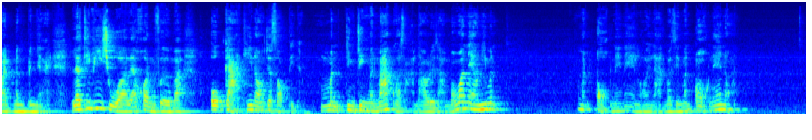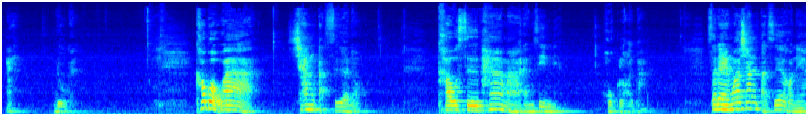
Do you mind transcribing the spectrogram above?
มันมันเป็นยังไง แล้วที่พี่ชัวร์และคอนเฟิร์มว่าโอกาสที่น้องจะสอบติด มันจริง ๆ มันมากกว่าสามเท่าเลยสามเพราะว่าแนวนี้มัน มันออกแน่ๆร้อยล้านเปอร์เซ็นต์มันออกแน่นอนอะดูกันเขาบอกว่าช่างตัดเสื้อเนาะเขาซื้อผ้ามาทั้งสิ้นเนี่ยหกร้อยบาท แสดงว่าช่างตัดเสื้อคนนี้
